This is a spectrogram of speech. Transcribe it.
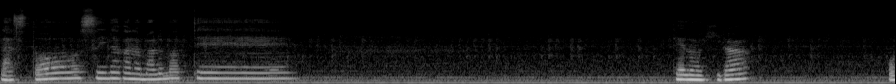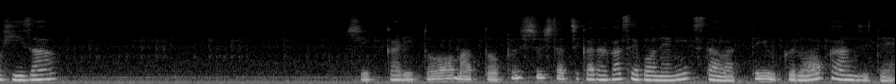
ラスト吸いながら丸まって。手のひらお膝しっかりとマットをプッシュした力が背骨に伝わっていくのを感じて。は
